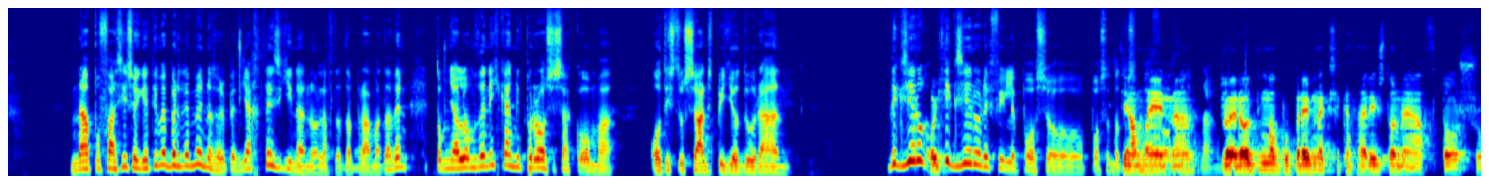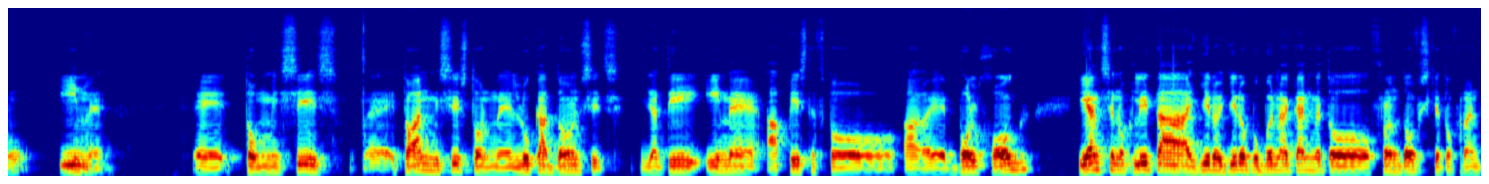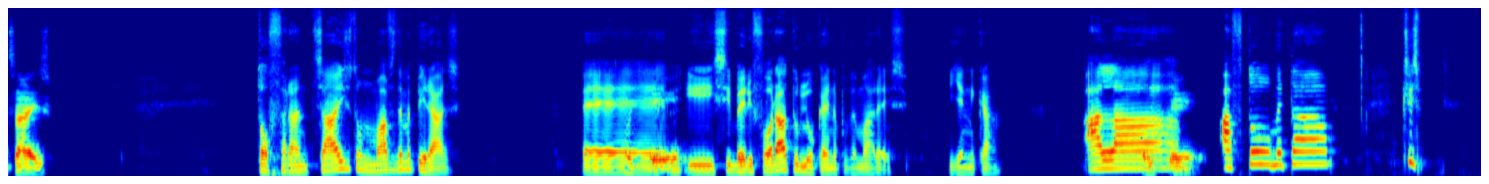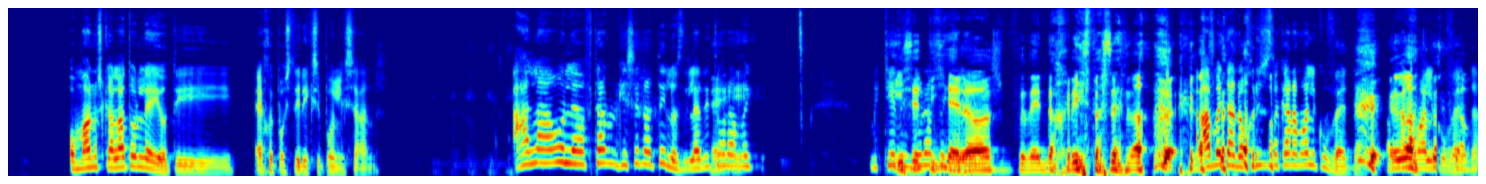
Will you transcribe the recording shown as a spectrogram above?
να αποφασίσω γιατί είμαι μπερδεμένος, ρε παιδιά. Χθες γίνανε όλα αυτά τα πράγματα. Δεν, το μυαλό μου δεν έχει κάνει process ακόμα ότι στους Suns πήγε ο Durant. Δεν ξέρω, Όχι. δεν ξέρω ρε φίλε, πόσο, πόσο θα το Για συμπαθώ αυτό μένα, το πράγμα. το ερώτημα που πρέπει να ξεκαθαρίσει τον εαυτό σου είναι ε, το, μισής, ε, το αν μισείς τον ε, Λούκα Ντόνσιτς γιατί είναι απίστευτο ε, ball hog ή αν σε ενοχλεί τα γύρω-γύρω που μπορεί να κάνει με το front office και το franchise. Το franchise των Mavs δεν με πειράζει. Ε, Η συμπεριφορά του Λούκα είναι που δεν μου αρέσει γενικά. Αλλά αυτό μετά... Ξέρεις, ο Μάνος καλά το λέει ότι έχω υποστηρίξει πολύ Suns. Αλλά όλα φτάνουν και σε ένα τέλος. Δηλαδή τώρα ε, με... με Είσαι τυχερός που δεν είναι ο Χρήστος εδώ. Άμα ήταν ο Χρήστος, θα κάναμε άλλη κουβέντα. Θα κάναμε άλλη κουβέντα.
